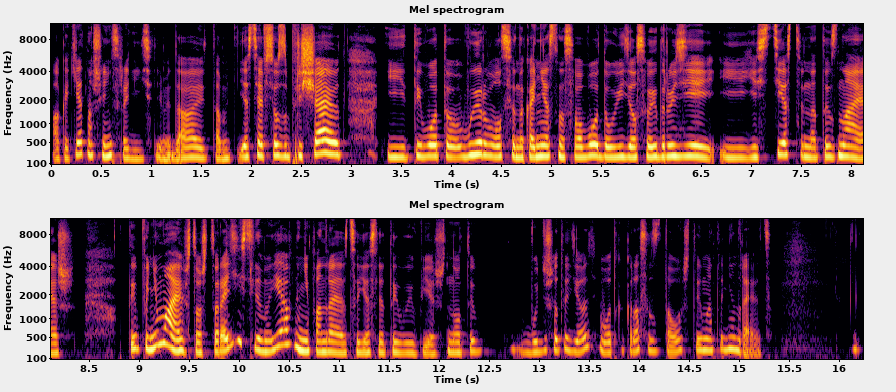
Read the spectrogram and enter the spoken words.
а какие отношения с родителями, да, и, там, если тебя все запрещают, и ты вот вырвался наконец на свободу, увидел своих друзей, и, естественно, ты знаешь, ты понимаешь то, что родителям явно не понравится, если ты выпьешь, но ты будешь это делать вот как раз из-за того, что им это не нравится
